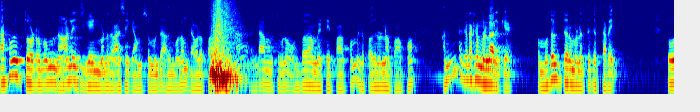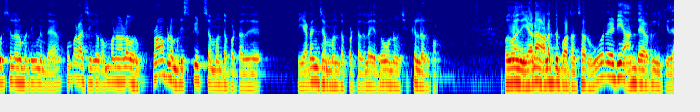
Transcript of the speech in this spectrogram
தகவல் தொடர்பும் நாலேஜ் கெயின் பண்ணுறது ராசிக்கு அம்சம் உண்டு. அது மூலம் டெவலப் ஆகலாம். ரெண்டாம் திருமணம் ஒன்பதாம் வீட்டை பார்ப்போம் இல்லை பதினொன்றா பார்ப்போம். அந்த கிரகம் நல்லா இருக்கே. இப்போ முதல் திருமணத்துக்கு தடை. இப்போ ஒரு சிலர் பார்த்திங்கன்னா இந்த கும்பராசிக்கு ரொம்ப நாளாக ஒரு ப்ராப்ளம் டிஸ்பியூட் சம்மந்தப்பட்டது இந்த இடம் சம்மந்தப்பட்டதில் ஏதோ ஒன்று சிக்கலில் இருக்கும். பொதுவாக இந்த இடம் அளந்து பார்த்தோம் சார் ஒரு அடி அந்த இடத்துல நிற்கிது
